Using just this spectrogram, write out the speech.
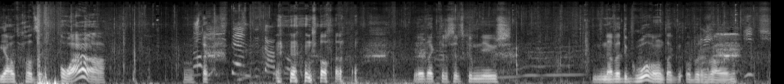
Ja odchodzę. Wow! Już tak Tędy, tato. Dobra. Ja tak troszeczkę mnie już nawet głową tak oberwałem. Idź.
